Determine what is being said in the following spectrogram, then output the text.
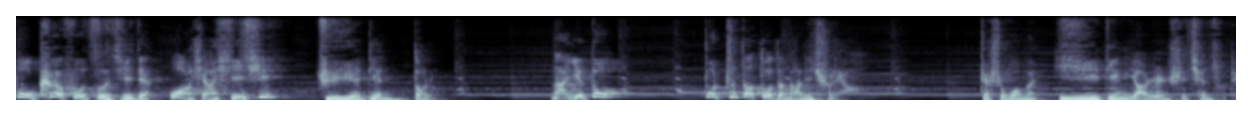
不克服自己的妄想习气，决定堕落。那一堕，不知道堕到哪里去了。这是我们一定要认识清楚的。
